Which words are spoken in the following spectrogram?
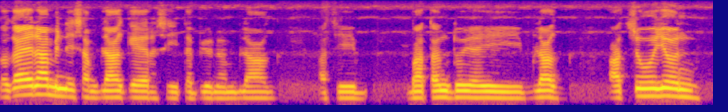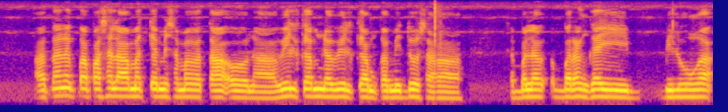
kagaya namin isang vlogger si Tabio ng vlog at si Batandoy ay vlog. At so yun, at na nagpapasalamat kami sa mga tao na welcome na welcome kami do sa sa barangay Bilunga.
